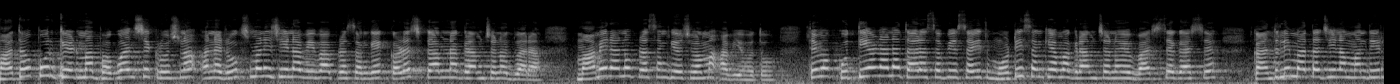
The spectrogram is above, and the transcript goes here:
માધવપુર ખેડમાં ભગવાન શ્રી કૃષ્ણ અને રૂક્ષ્મણીજીના વિવાહ પ્રસંગે કળશ ગામના ગ્રામજનો દ્વારા મામેરાનો પ્રસંગ યોજવામાં આવ્યો હતો. તેમાં કુતિયાળાના ધારાસભ્ય સહિત મોટી સંખ્યામાં ગ્રામજનોએ વાજતે ગાજતે કાંધલી માતાજીના મંદિર,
